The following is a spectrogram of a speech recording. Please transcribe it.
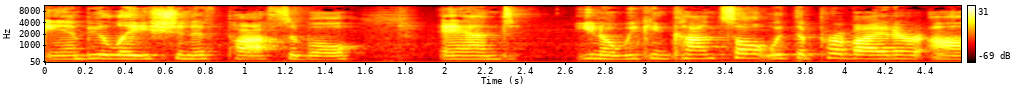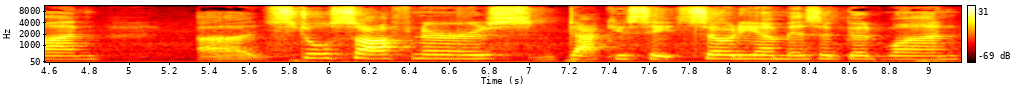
ambulation if possible, and you know, we can consult with the provider on uh, stool softeners, docusate sodium is a good one,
